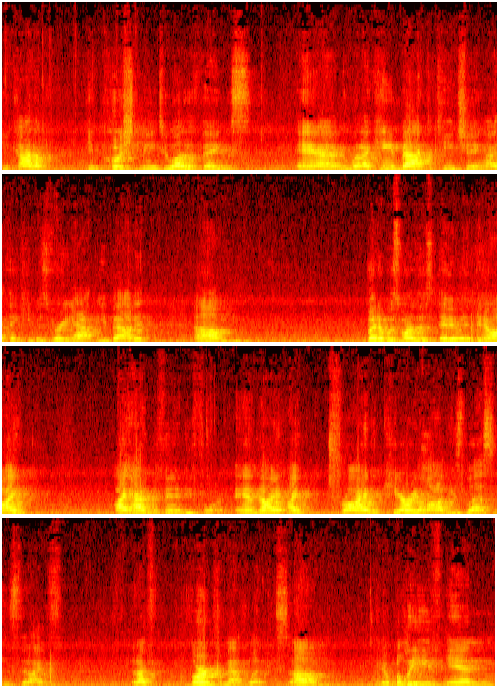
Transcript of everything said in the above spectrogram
he kind of he pushed me to other things. And when I came back to teaching, I think he was very happy about it. Um, but it was one of those, you know, I, I had an affinity for it. And I, I try to carry a lot of these lessons that I've, that I've learned from athletics. Um, you know, believe in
